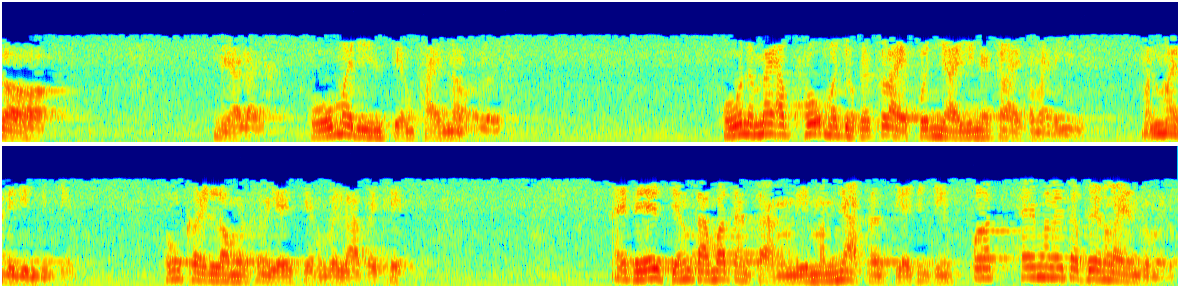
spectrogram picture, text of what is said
ก็มีอะไร หูไม่ได้ยินเสียงภายนอกเลย หูน่ะไม่เอาพรุมาอยู่ใกล้ๆปืนใหญ่ยิงใกล้ๆก็ไม่ได้ยิน มันไม่ได้ยินจริงๆ ผมเคยลองเครื่องใหญ่เสียงเวลาไปเทศให้เสียงตามว่าต่างๆนี่มันยากมันเสียจริงๆ เปิดเพลงอะไรแต่เพลงอะไรก็ไม่รู้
